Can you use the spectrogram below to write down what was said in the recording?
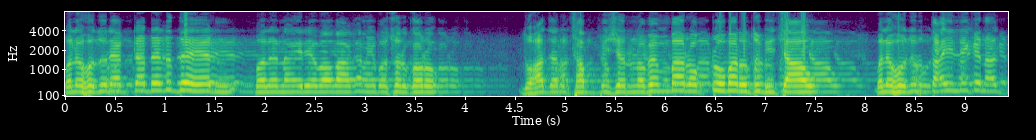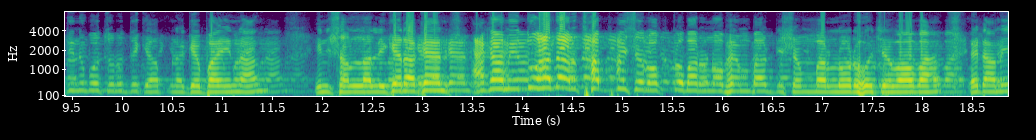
বলে, হুজুর, একটা ডেট দেন। বলে, নাই রে বাবা, আগামী বছর করো। দু হাজার ছাব্বিশের নভেম্বর, অক্টোবর তুমি চাও। বলে, হুজুর, তাই লিখে না তিন বছর থেকে আপনাকে পাই না। ইনশাল্লাহ লিখে রাখেন, আগামী দু হাজার ছাব্বিশের অক্টোবর, নভেম্বর, ডিসেম্বর লোড হয়েছে বাবা। এটা আমি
